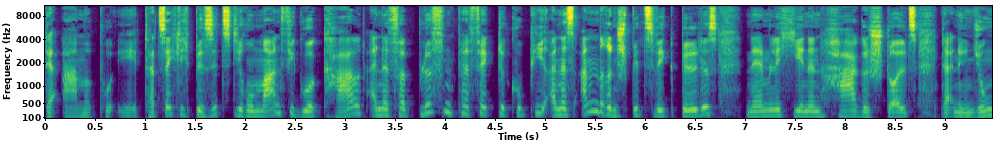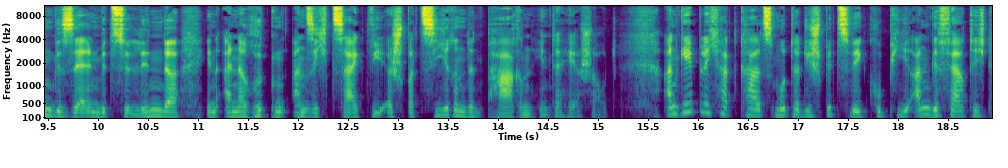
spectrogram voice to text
Der arme Poet. Tatsächlich besitzt die Romanfigur Karl eine verblüffend perfekte Kopie eines anderen Spitzweg-Bildes, nämlich jenen Hagestolz, der einen Junggesellen mit Zylinder in einer Rückenansicht zeigt, wie er spazierenden Paaren hinterher schaut. Angeblich hat Karls Mutter die Spitzweg-Kopie angefertigt,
